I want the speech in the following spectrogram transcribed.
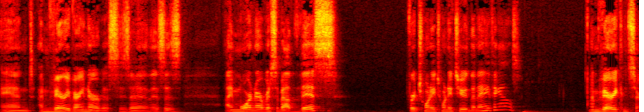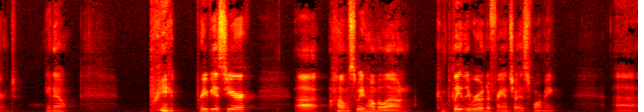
and I'm very, very nervous. Is this is I'm more nervous about this for 2022 than anything else. I'm very concerned. You know, Pre- previous year, uh, Home Sweet Home Alone completely ruined a franchise for me. Uh,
